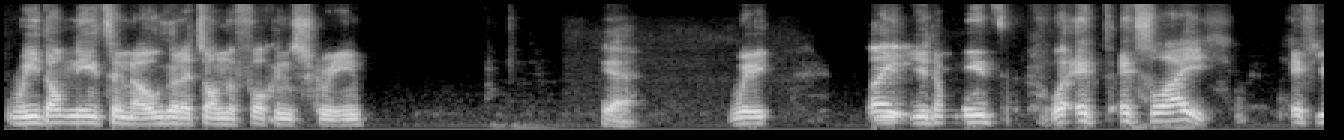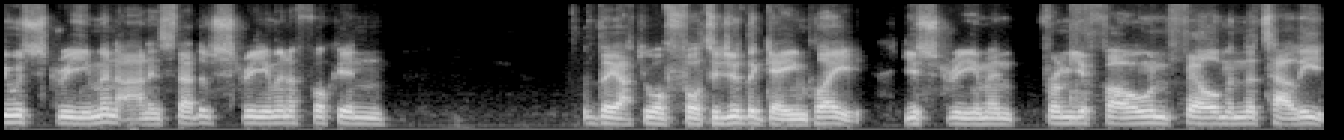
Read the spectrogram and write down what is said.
we don't need to know that it's on the fucking screen. Yeah. We Like, you, you don't need. Well, it, it's like if you were streaming and instead of streaming a fucking the actual footage of the gameplay, you're streaming from your phone, filming the telly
